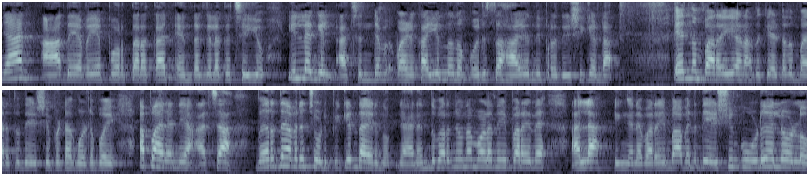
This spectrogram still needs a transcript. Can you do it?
ഞാൻ ആ ദേവയെ പുറത്തിറക്കാൻ എന്തെങ്കിലുമൊക്കെ ചെയ്യൂ. ഇല്ലെങ്കിൽ അച്ഛന്റെ കയ്യിൽ നിന്നും ഒരു സഹായവും നീ പ്രതീക്ഷിക്കേണ്ട. എന്നും പറയുകയാണ്. അത് കേട്ടതും ഭരത് ദേഷ്യപ്പെട്ട് അങ്ങോട്ട് പോയി. അപ്പം അനന്യ അച്ഛാ വെറുതെ അവനെ ചൊടിപ്പിക്കണ്ടായിരുന്നു. ഞാൻ എന്ത് പറഞ്ഞു നമ്മളെ നീ പറയുന്നത് അല്ല ഇങ്ങനെ പറയുമ്പോൾ അവന് ദേഷ്യം കൂടുകയല്ലേ ഉള്ളൂ.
